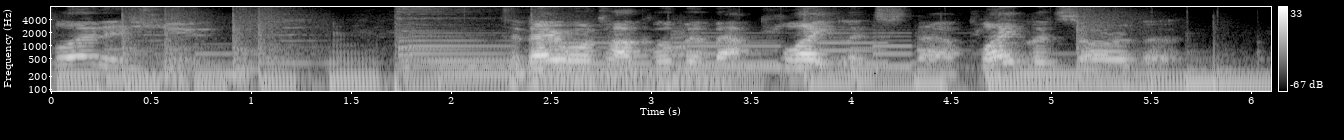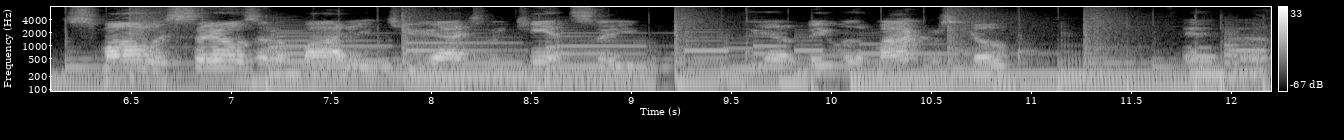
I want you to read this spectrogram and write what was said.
blood issue. Today, I want to talk a little bit about platelets. Now, platelets are the smallest cells in a body that you actually can't see. You got to be with a microscope, and uh,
